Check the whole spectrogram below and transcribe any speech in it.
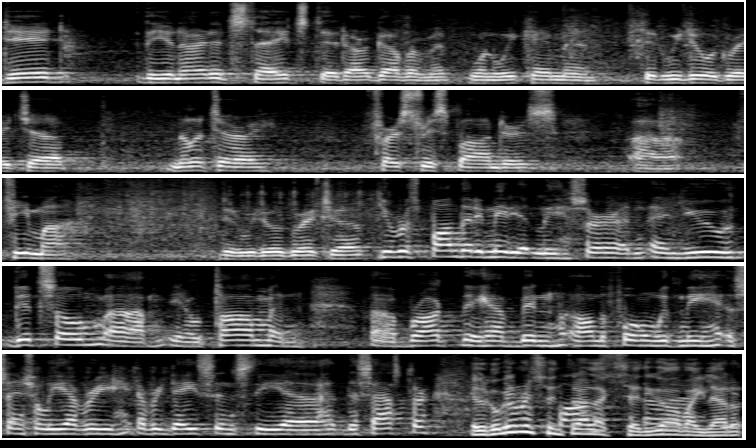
Did the United States, did our government, when we came in, did we do a great job? Military, first responders, uh, FEMA, did we do a great job? You responded immediately, sir, and, and you did so. Uh, you know, Tom and uh, Brock, they have been on the phone with me essentially every, every day since the uh, disaster. El gobierno central accedió a bailar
